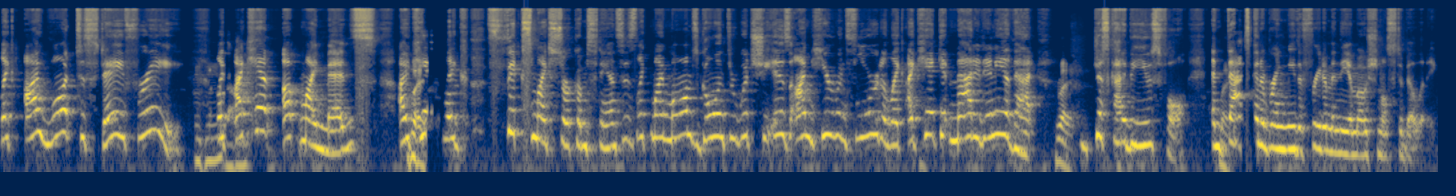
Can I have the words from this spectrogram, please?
like i want to stay free. Mm-hmm. like i can't up my meds. I can't like fix my circumstances. Like my mom's going through what she is. I'm here in florida. Like i can't get mad at any of that. Right. Just got to be useful. And right. that's going to bring me the freedom and the emotional stability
